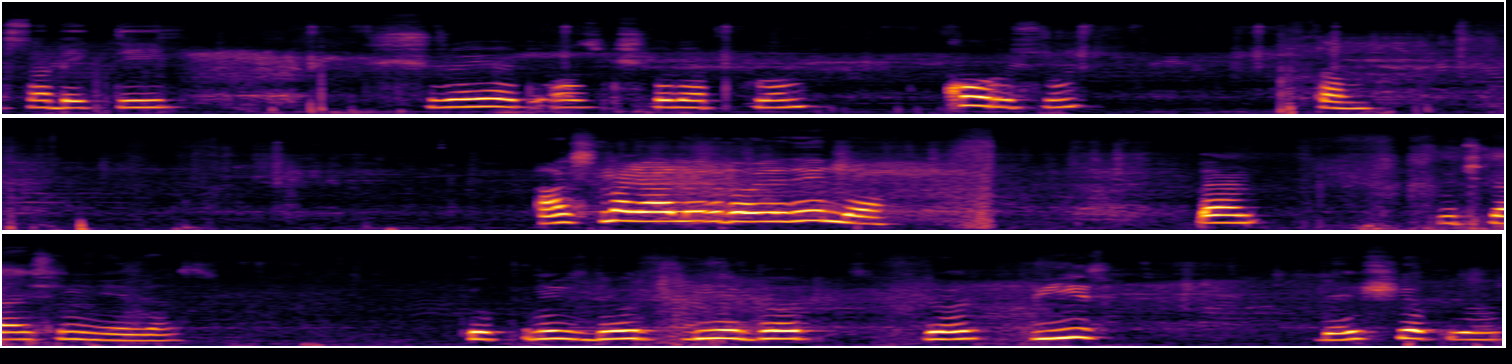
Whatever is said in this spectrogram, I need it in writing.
Aslında bekleyin. Şuraya azıcık şöyle yapalım. Korusun. Tamam. Aslında yerleri böyle değil de ben güçlensin diye biraz. Gökdeniz 4 1 4 4 1 5 yapıyor.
